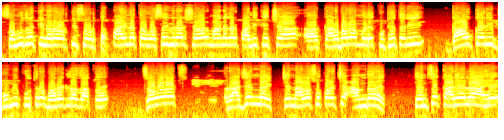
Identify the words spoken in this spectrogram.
समुद्र किनाऱ्यावरती सोडतात. पाहिलं तर वसई विरार शहर महानगरपालिकेच्या कारभारामुळे कुठेतरी गावकरी भूमिपुत्र भरडला जातोय. जवळच राजन नाईक जे नालासोपाराचे आमदार आहेत त्यांचं कार्यालय आहे.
